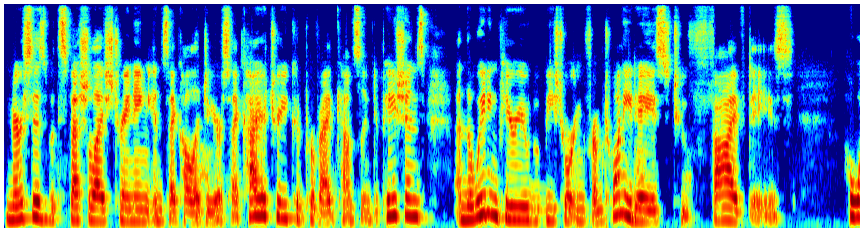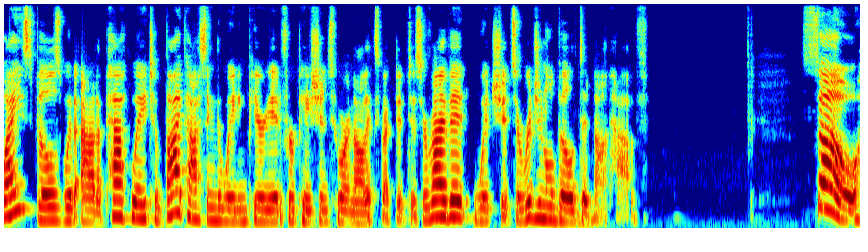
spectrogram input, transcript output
nurses with specialized training in psychology or psychiatry could provide counseling to patients, and the waiting period would be shortened from 20 days to 5 days. Hawaii's bills would add a pathway to bypassing the waiting period for patients who are not expected to survive it, which its original bill did not have. So,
